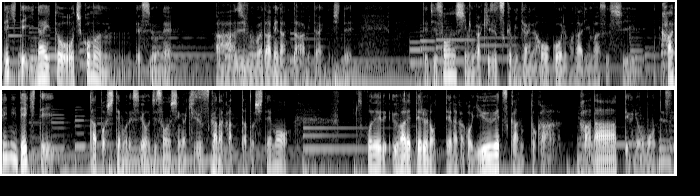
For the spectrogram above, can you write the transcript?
できていないと落ち込むんですよね。ああ自分はダメなんだみたいにして。で自尊心が傷つくみたいな方向にもなりますし仮にできていたとしてもですよ自尊心が傷つかなかったとしてもそこで生まれてるのってなんかこう優越感とかかなっていうふうに思うんです。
